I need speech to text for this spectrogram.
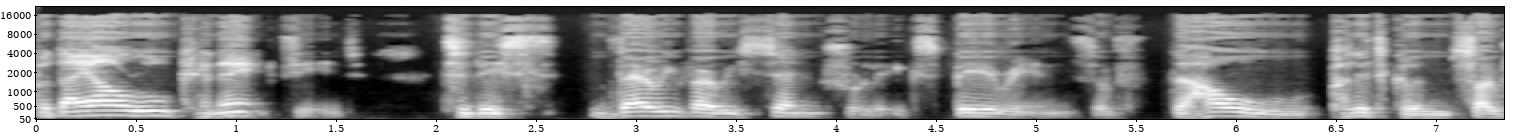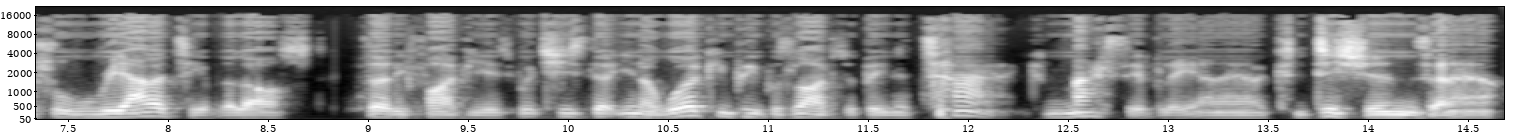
but they are all connected to this very, very central experience of the whole political and social reality of the last 35 years, which is that, you know, working people's lives have been attacked massively and our conditions and our,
